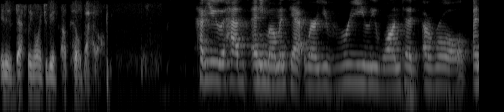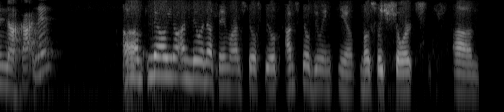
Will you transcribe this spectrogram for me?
it is definitely going to be an uphill battle. Have you had any moments yet where you've really wanted a role and not gotten it? Um, no, you know, I'm new enough in where I'm still still I'm still doing, you know, mostly shorts. Um,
